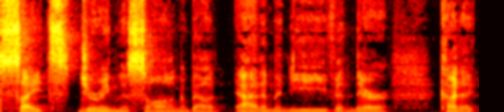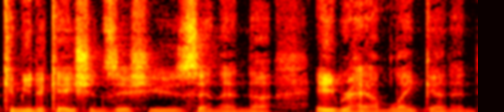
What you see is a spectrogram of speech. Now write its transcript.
cites during the song about Adam and Eve and their kind of communications issues, and then uh, Abraham Lincoln and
